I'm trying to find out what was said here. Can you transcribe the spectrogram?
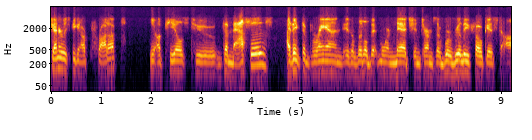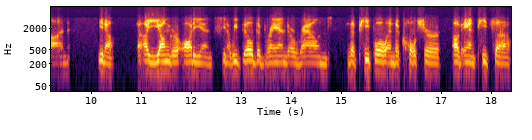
generally speaking, our product you know, appeals to the masses I think the brand is a little bit more niche in terms of we're really focused on, you know, a younger audience. You know, we build the brand around the people and the culture of And Pizza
